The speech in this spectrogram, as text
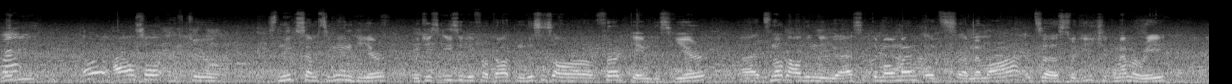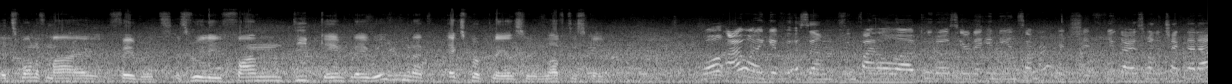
Well, Maybe. Oh, I also have to sneak something in here, which is easily forgotten. This is our third game this year. Uh, it's not out in the US at the moment. It's a memoir. It's a strategic memory. It's one of my favorites. It's really fun, deep gameplay. We even have expert players who love this game. Well, I want to give some some final uh, kudos here to Indian Summer, which if you guys want to check that out,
